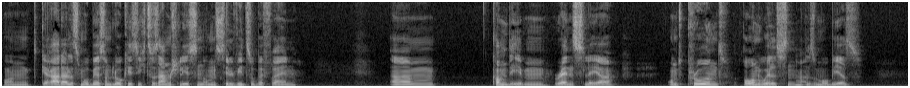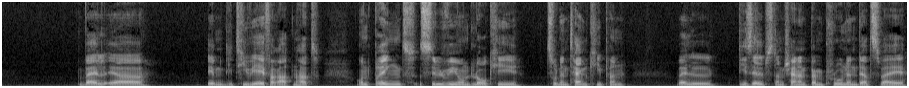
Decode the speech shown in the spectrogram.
Und gerade als Mobius und Loki sich zusammenschließen, um Sylvie zu befreien, ähm, kommt eben Renslayer und pruned Owen Wilson, also Mobius, weil er eben die TVA verraten hat und bringt Sylvie und Loki zu den Timekeepern, weil die selbst anscheinend beim Prunen der zwei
